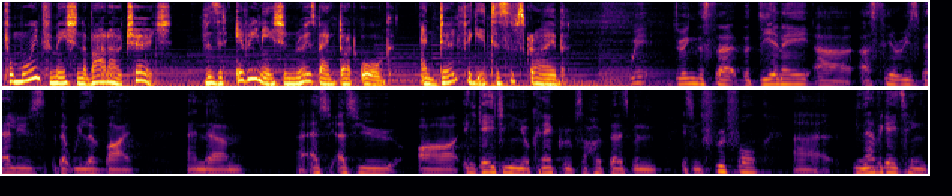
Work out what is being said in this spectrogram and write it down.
For more information about our church, visit everynationrosebank.org and don't forget to subscribe. We're doing this, uh, the DNA uh, series, values that we live by. And um, uh, as, as you are engaging in your connect groups, I hope that has been, it's been fruitful, uh, navigating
